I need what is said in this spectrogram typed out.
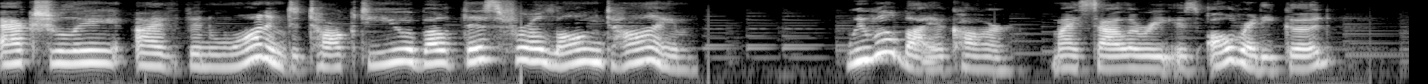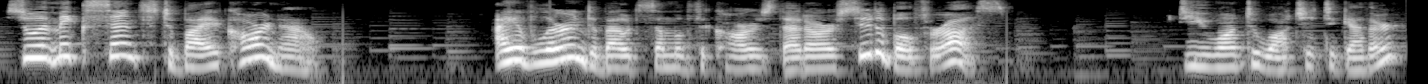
Actually, I've been wanting to talk to you about this for a long time. We will buy a car. My salary is already good, so it makes sense to buy a car now. I have learned about some of the cars that are suitable for us. Do you want to watch it together?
